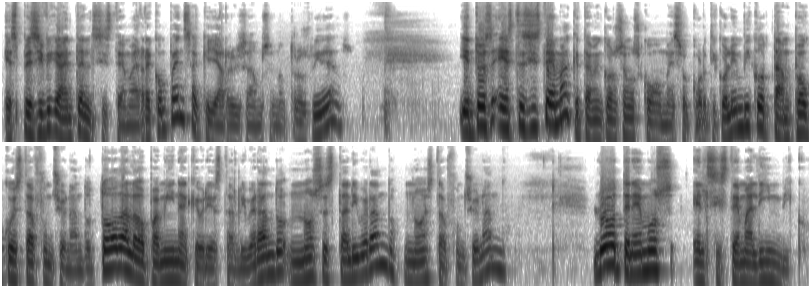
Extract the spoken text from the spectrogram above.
específicamente en el sistema de recompensa que ya revisamos en otros videos. Y entonces este sistema, que también conocemos como mesocórtico límbico, tampoco está funcionando. Toda la dopamina que debería estar liberando no se está liberando, no está funcionando. Luego tenemos el sistema límbico.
